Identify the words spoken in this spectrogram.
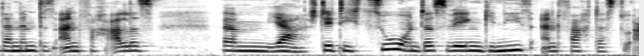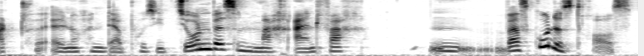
Dann nimmt es einfach alles ähm, ja, stetig zu und deswegen genieß einfach, dass du aktuell noch in der Position bist und mach einfach hm, was Gutes draus.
